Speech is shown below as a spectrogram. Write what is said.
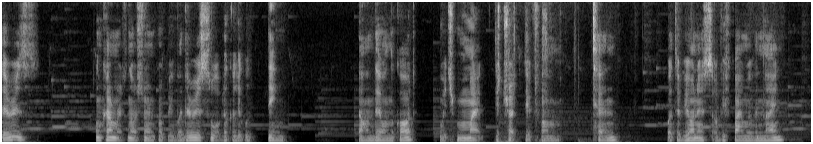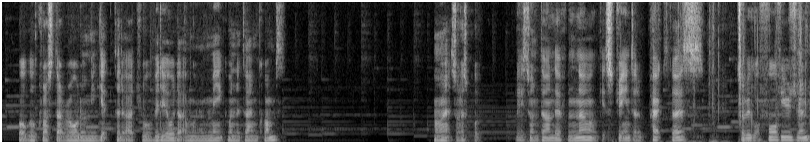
There is on camera it's not showing properly but there is sort of like a little thing down there on the card, which might detract it from 10. But to be honest, I'll be fine with a 9. But we'll cross that road when we get to the actual video that I'm going to make when the time comes. Alright, so let's put this one down there for now and get straight into the packs, guys. So we've got 4 Fusion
